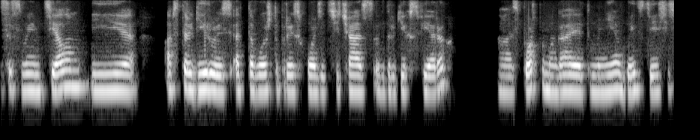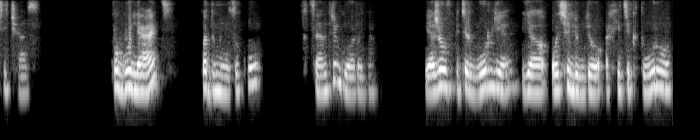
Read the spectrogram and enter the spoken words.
со своим телом и абстрагируюсь от того, что происходит сейчас в других сферах. А, спорт помогает мне быть здесь и сейчас. Погулять под музыку в центре города. Я живу в Петербурге, я очень люблю архитектуру,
